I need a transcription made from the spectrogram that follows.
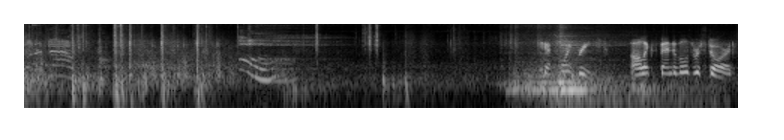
Gunner down. Checkpoint reached. All expendables restored.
